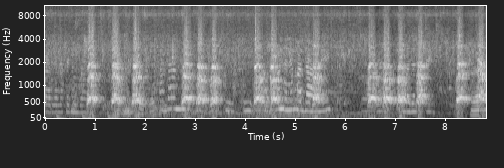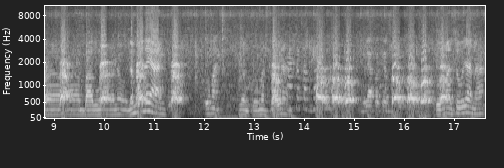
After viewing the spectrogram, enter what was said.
Kalalaki ng bahay. Kadami. Ano na, kadami. Malalaki. Ah, bagong ano. Ilang buwan na yan? Two months. Yan, 2 months po yan. Wala pagka 2 months po yan ha.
